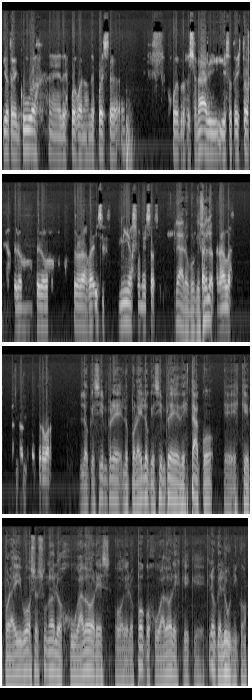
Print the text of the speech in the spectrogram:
y otra en Cuba. Eh, después, bueno, después eh, jugué profesional y, y, es otra historia, pero pero pero las raíces mías son esas. Claro, porque yo lo, lo que siempre, lo, por ahí lo que siempre destaco eh, es que por ahí vos sos uno de los jugadores, o de los pocos jugadores que, que creo que el único,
